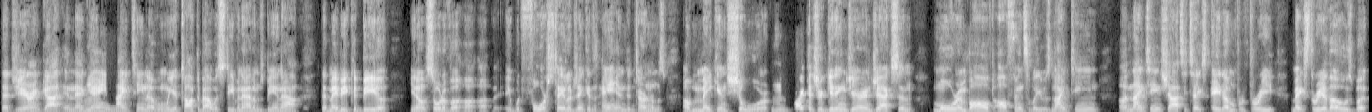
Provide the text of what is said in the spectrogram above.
that Jaren got in that Mhm. game, 19 of them. We had talked about with Steven Adams being out, that maybe it could be a, you know, sort of a, a, a it would force Taylor Jenkins' hand in terms of making sure, Mhm. right, that you're getting Jaren Jackson more involved offensively. He was 19, uh, 19 shots. He takes eight of them from three, makes three of those. But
